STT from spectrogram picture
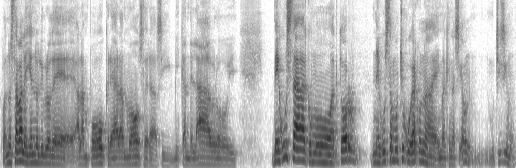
cuando estaba leyendo el libro de Alan Poe, crear atmósferas y mi candelabro. Y me gusta como actor, me gusta mucho jugar con la imaginación, muchísimo.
